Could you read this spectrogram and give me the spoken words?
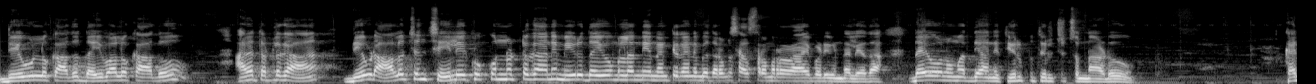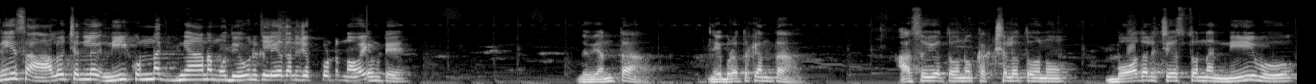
దేవుళ్ళు కాదు దైవాలు కాదు అనేటట్లుగా దేవుడు ఆలోచన చేయలేకున్నట్టుగానే మీరు దైవములని నేనంటే నేను మీ ధర్మశాస్త్రంలో రాయబడి ఉండలేదా? దైవముల మధ్య ఆయన తీర్పు తీర్చుచున్నాడు. కనీస ఆలోచనలే నీకున్న జ్ఞానము దేవునికి లేదని చెప్పుకుంటున్నావు? ఏమిటి? నువ్వెంత? నీ బ్రతుకెంత? అసూయతోనూ కక్షలతోనూ బోధలు చేస్తున్న నీవు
